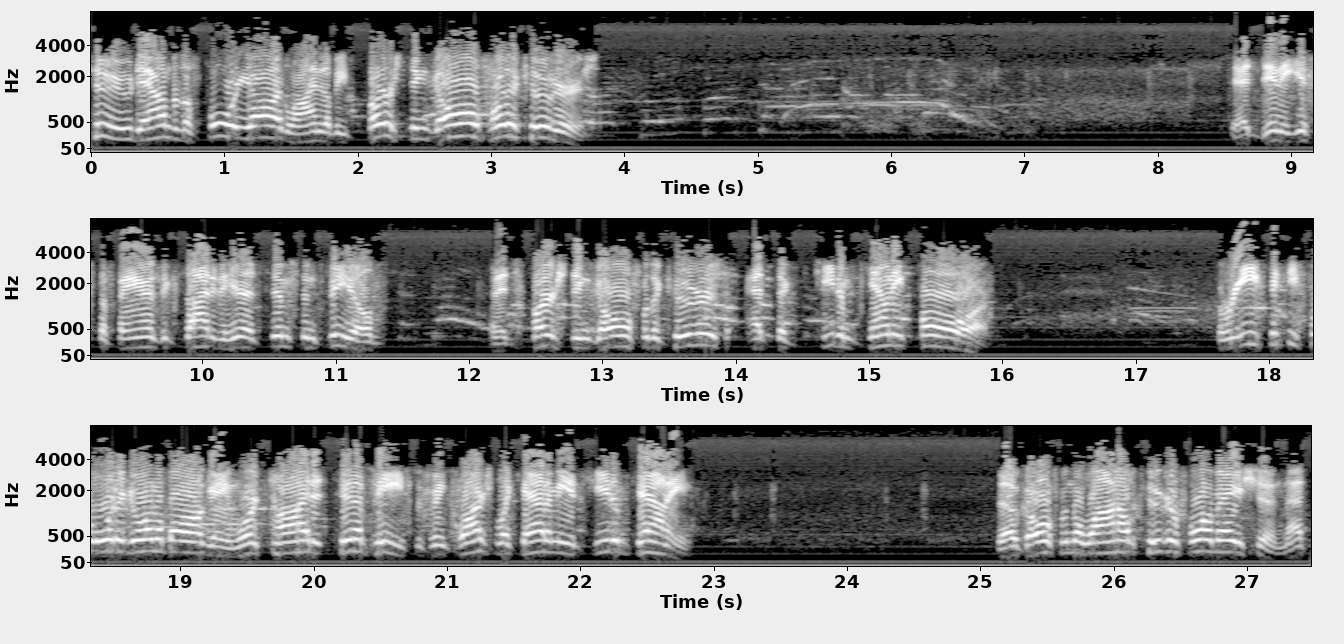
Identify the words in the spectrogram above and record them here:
two down to the four-yard line. It'll be first and goal for the Cougars. Ted Denny gets the fans excited here at Simpson Field. And it's first and goal for the Cougars at the Cheatham County 4. 3.54 to go in the ball game. We're tied at 10 apiece between Clarksville Academy and Cheatham County. They'll go from the wild Cougar formation. That's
